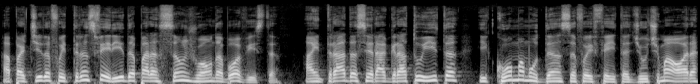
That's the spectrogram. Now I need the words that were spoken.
a partida foi transferida para São João da Boa Vista. A entrada será gratuita e, como a mudança foi feita de última hora,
